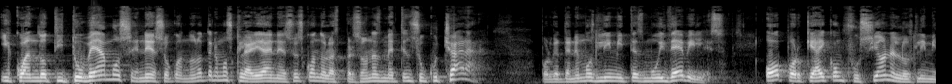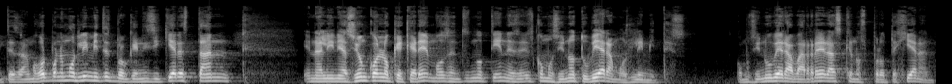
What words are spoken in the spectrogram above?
Y cuando titubeamos en eso, cuando no tenemos claridad en eso, es cuando las personas meten su cuchara, porque tenemos límites muy débiles o porque hay confusión en los límites. A lo mejor ponemos límites porque ni siquiera están en alineación con lo que queremos, entonces no tienes, es como si no tuviéramos límites, como si no hubiera barreras que nos protegieran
